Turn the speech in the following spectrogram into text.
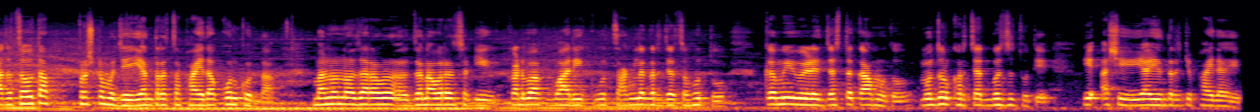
आता चौथा प्रश्न म्हणजे यंत्राचा फायदा कोणकोणता मानव जरा जनावरांसाठी कडबा बारीक व चांगल्या दर्जाचा होतो. कमी वेळेत जास्त काम होतं. मजूर खर्चात बचत होते. हे असे या यंत्राचे फायदे आहेत.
